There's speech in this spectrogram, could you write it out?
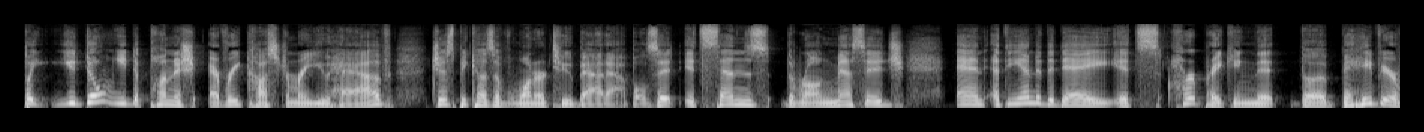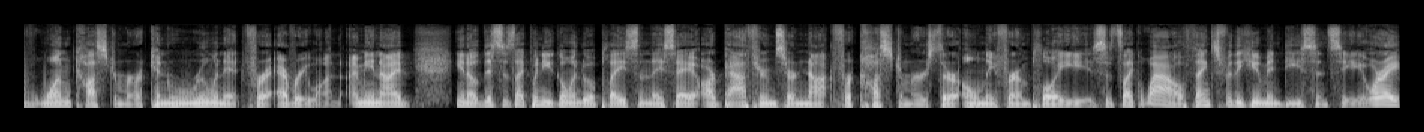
But you don't need to punish every customer you have just because of one or two bad apples. It, it sends the wrong message. And at the end of the day, it's heartbreaking that the behavior of one customer can ruin it for everyone. I mean, I, you know, this is like when you go into a place and they say our bathrooms are not for customers, they're only for employees. It's like, wow, thanks for the human decency. Or I,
